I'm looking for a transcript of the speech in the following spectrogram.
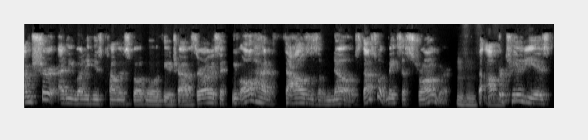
I'm sure anybody who's come and spoken with you, Travis, they're always saying we've all had thousands of no's. That's what makes us stronger. Mm-hmm. The opportunity is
